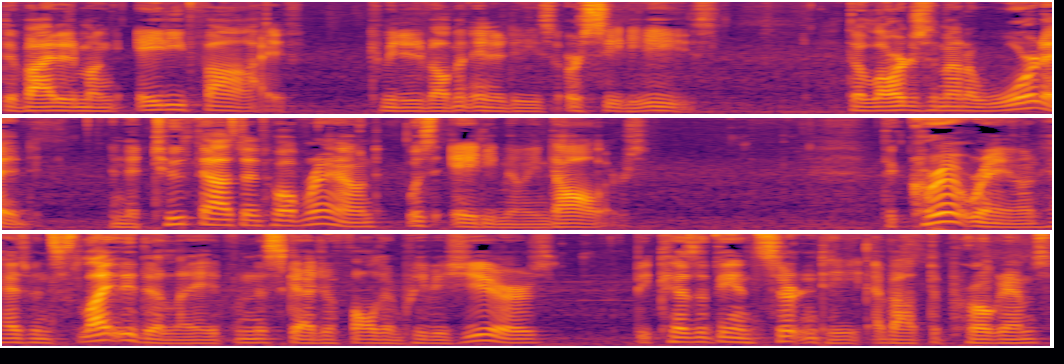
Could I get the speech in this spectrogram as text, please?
divided among 85 community development entities or CDEs. The largest amount awarded in the 2012 round was $80 million. The current round has been slightly delayed from the schedule followed in previous years because of the uncertainty about the program's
